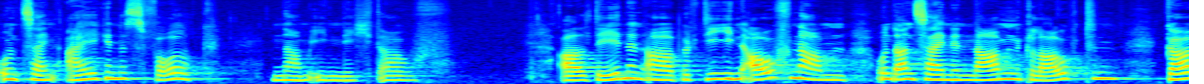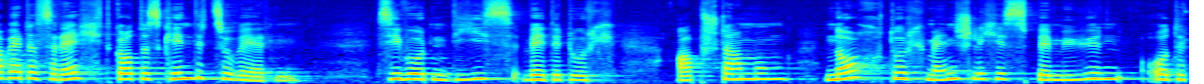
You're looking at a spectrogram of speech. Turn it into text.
und sein eigenes Volk nahm ihn nicht auf. All denen aber, die ihn aufnahmen und an seinen Namen glaubten, gab er das Recht, Gottes Kinder zu werden – Sie wurden dies weder durch Abstammung noch durch menschliches Bemühen oder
